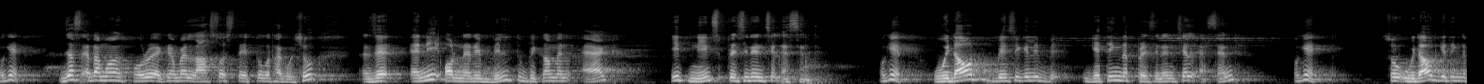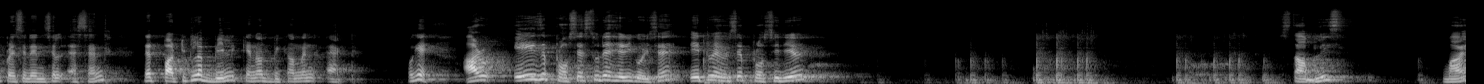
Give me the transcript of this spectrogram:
okay জাষ্ট এটা মই সৰু একেবাৰে লাষ্টৰ ষ্টেপটোৰ কথা কৈছোঁ যে এনি অৰ্ডিনেৰী বিল টু বিকাম এন এক্ট ইট নিডছ প্ৰেচিডেঞ্চিয়েল এচেণ্ট okay without basically getting the presidential assent okay so without getting the presidential assent that particular bill cannot become an act okay আৰু এই যে প্ৰচেছটোতে হেৰি কৰিছে এইটোৱে হৈছে প্ৰচিডিয়াৰ ষ্টাব্লিছ বাই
